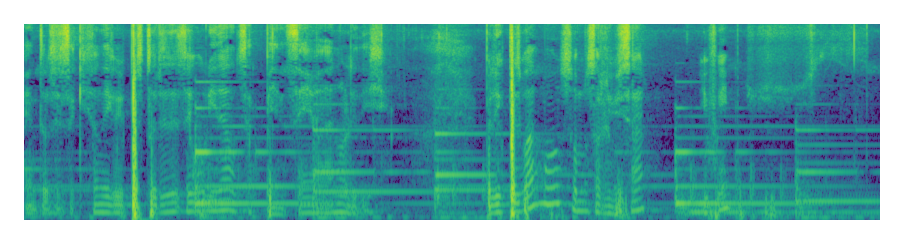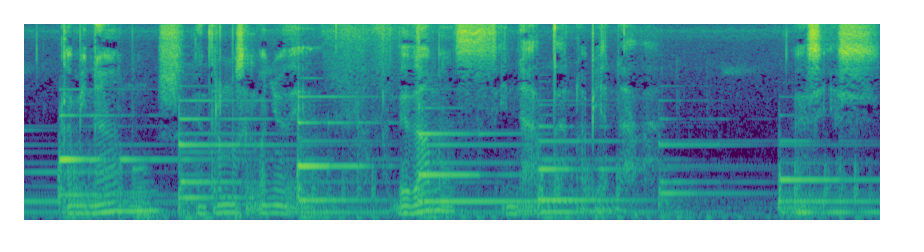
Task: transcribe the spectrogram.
Entonces aquí es donde digo, pues tú eres de seguridad, o sea, pensé, ¿verdad? no le dije. Pero digo, pues vamos, vamos a revisar. Y fuimos. Caminamos, entramos al baño de, de damas y nada, no había nada. Así es.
